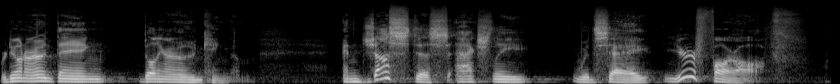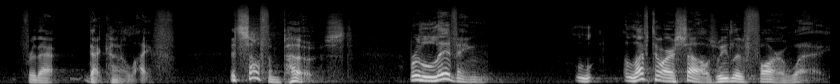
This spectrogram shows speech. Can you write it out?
We're doing our own thing, building our own kingdom. And justice actually would say, You're far off for that, that kind of life. It's self imposed. We're living, left to ourselves, we live far away.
